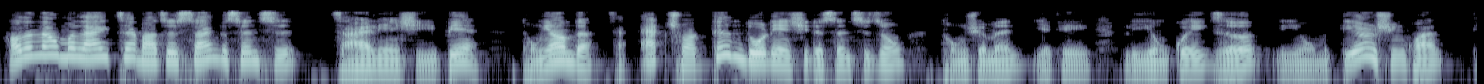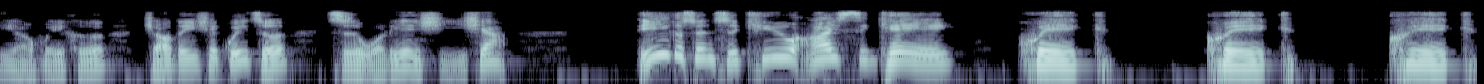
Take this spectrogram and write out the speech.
好的，那我们来再把这三个生词再练习一遍。同样的，在 extra 更多练习的生词中，同学们也可以利用规则，利用我们第二循环第二回合教的一些规则。自我练习一下。第一个生词 q i c k，quick，quick，quick，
